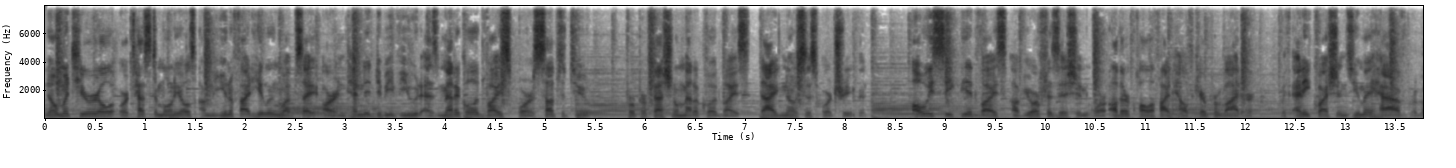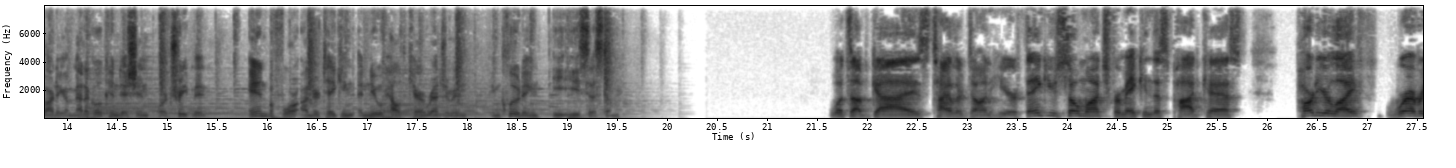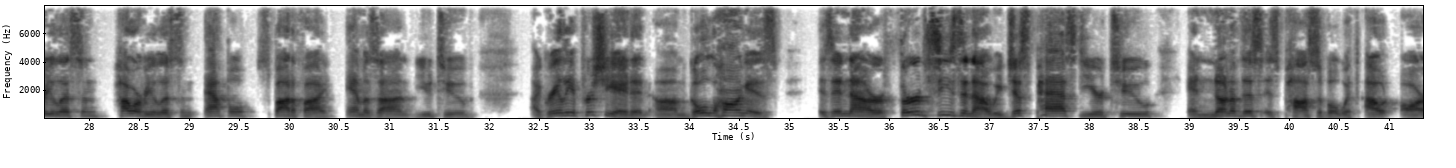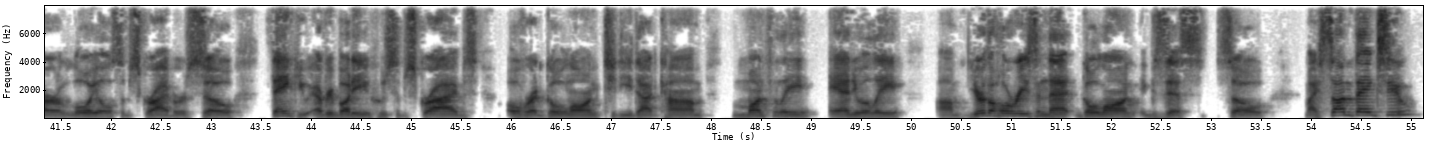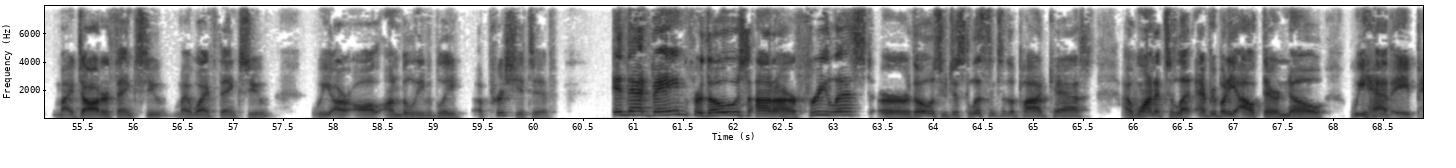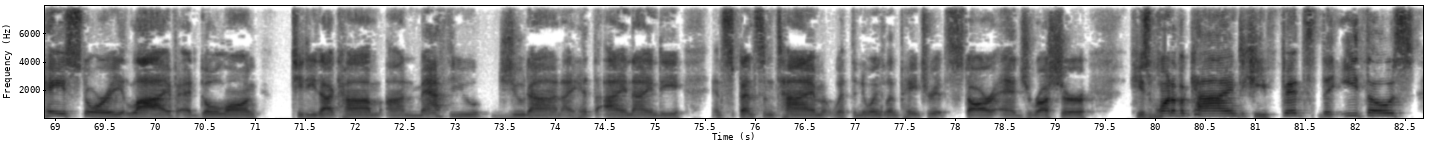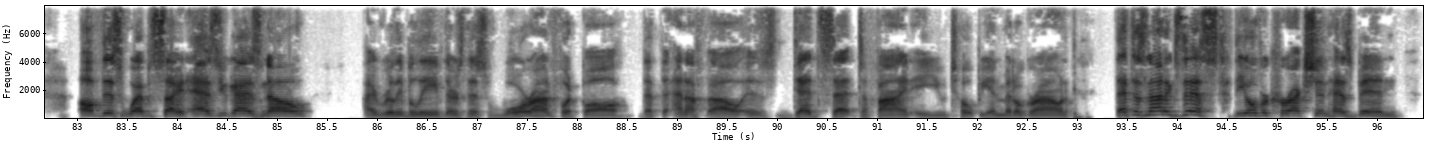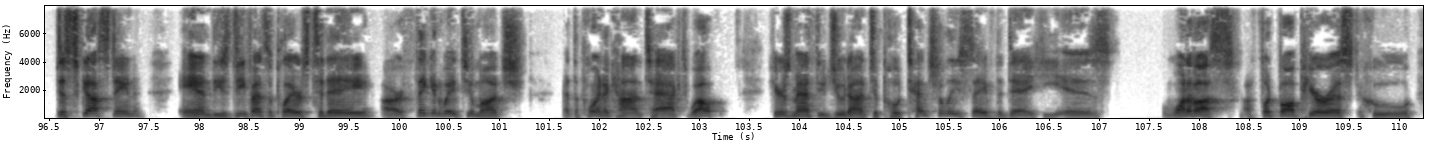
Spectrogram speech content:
No material or testimonials on the Unifyd Healing website are intended to be viewed as medical advice or a substitute for professional medical advice, diagnosis, or treatment. Always seek the advice of your physician or other qualified healthcare provider with any questions you may have regarding a medical condition or treatment and before undertaking a new healthcare regimen, including EE system. What's up, guys? Tyler Dunne here. Thank you so much for making this podcast part of your life, wherever you listen, however you listen, Apple, Spotify, Amazon, YouTube. I greatly appreciate it. Um, Go Long is, is in our third season now. We just passed year two and none of this is possible without our loyal subscribers. So thank you everybody who subscribes over at golongtd.com monthly, annually. Um, you're the whole reason that Go Long exists. So my son thanks you. My daughter thanks you. My wife thanks you. We are all unbelievably appreciative. In that vein, for those on our free list or those who just listen to the podcast, I wanted to let everybody out there know we have a pay story live at golongtd.com on Matthew Judon. I hit the I-90 and spent some time with the New England Patriots star edge rusher. He's one of a kind. He fits the ethos of this website. As you guys know, I really believe there's this war on football that the NFL is dead set to find a utopian middle ground. That does not exist. The overcorrection has been disgusting. And these defensive players today are thinking way too much at the point of contact. Well, here's Matthew Judon to potentially save the day. He is one of us, a football purist who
